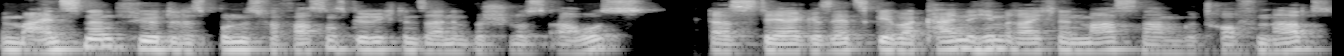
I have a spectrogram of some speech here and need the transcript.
Im Einzelnen führte das Bundesverfassungsgericht in seinem Beschluss aus, dass der Gesetzgeber keine hinreichenden Maßnahmen getroffen hat,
